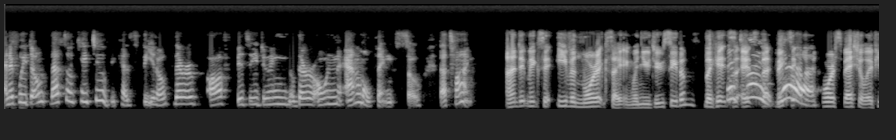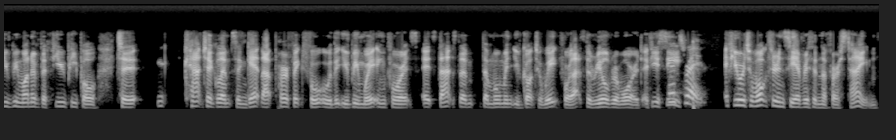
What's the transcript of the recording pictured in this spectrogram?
And if we don't, that's okay too, because you know they're off busy doing their own animal things, so that's fine. And it makes it even more exciting when you do see them. Like it's, it's right, that makes yeah. it more special if you've been one of the few people to catch a glimpse and get that perfect photo that you've been waiting for. It's it's that's the the moment you've got to wait for. That's the real reward. If you see, that's right. If you were to walk through and see everything the first time,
